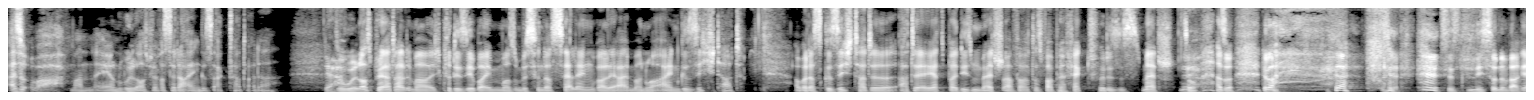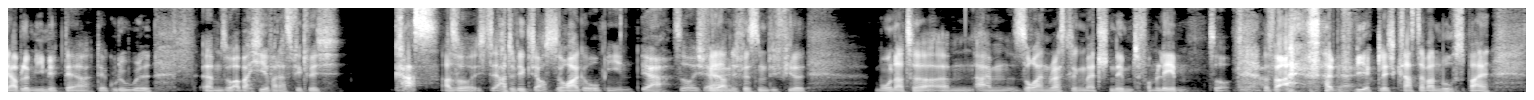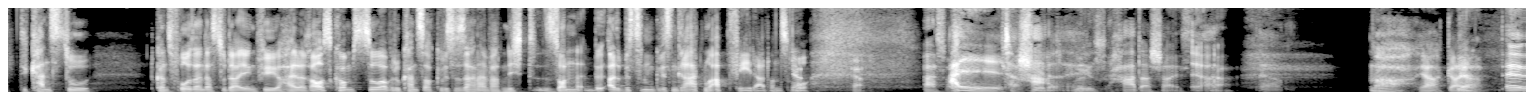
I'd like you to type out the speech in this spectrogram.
Also, boah, Mann, ey, und Will Ospreay, was der da eingesagt hat, Alter. Ja. So, Will Ospreay hat halt immer, ich kritisiere bei ihm immer so ein bisschen das Selling, weil er immer nur ein Gesicht hat. Aber das Gesicht hatte, hatte er jetzt bei diesem Match einfach, das war perfekt für dieses Match. So, Ja. also, der war, es ist nicht so eine variable Mimik, der, der gute Will. Ähm, so, aber hier war das wirklich krass. Also, ich hatte wirklich auch Sorge um ihn. Ja. So, ich will Ja. auch nicht wissen, wie viel Monate ähm, einem so ein Wrestling-Match nimmt vom Leben. So, das war ist halt Ja, ja. wirklich krass. Da waren Moves bei, die kannst du, du kannst froh sein, dass du da irgendwie heil rauskommst, so, aber du kannst auch gewisse Sachen einfach nicht sonder, also bis zu einem gewissen Grad nur abfedern und so. Ja. ja. Ah, Alter Schwede. hart, wirklich harter Scheiß. Ja. Ah, ja, geil. Ja. Äh,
